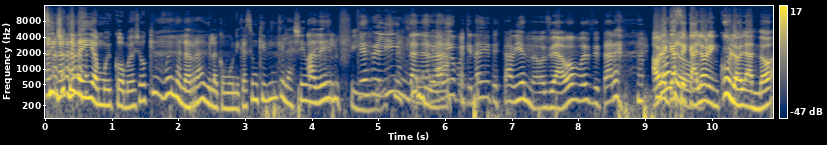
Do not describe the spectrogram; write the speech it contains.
Sí, yo te veía muy cómoda. Yo, qué buena la radio, la comunicación, qué bien que la lleva Delphi. Que es re linda la radio porque nadie te está viendo. O sea, vos podés estar. Ahora que hace calor en culo hablando,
